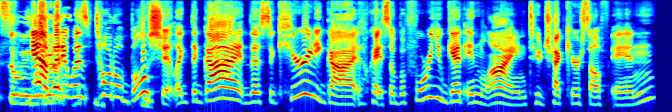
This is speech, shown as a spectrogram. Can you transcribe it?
So we yeah, but it was total bullshit. Like the guy, the security guy. Okay, so before you get in line to check yourself in,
